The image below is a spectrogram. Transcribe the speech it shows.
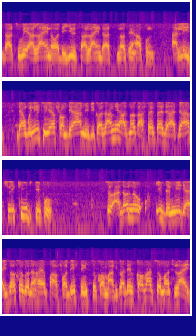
that we are lying or the youth are lying that nothing happened. At least then we need to hear from the army because army has not accepted that they actually killed people. So I don't know if the media is also going to help out for these things to come out because they've covered so much lies.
